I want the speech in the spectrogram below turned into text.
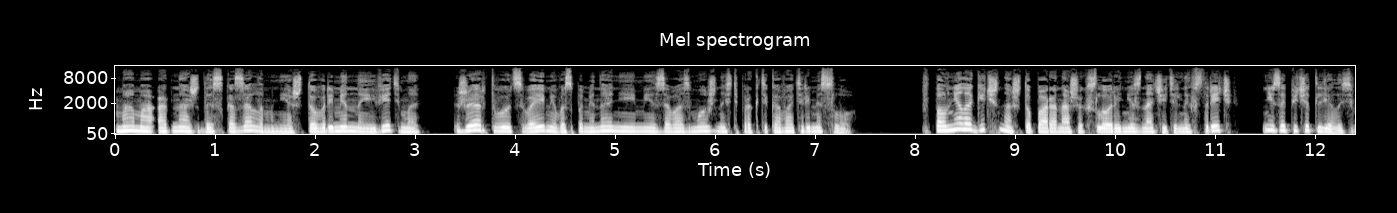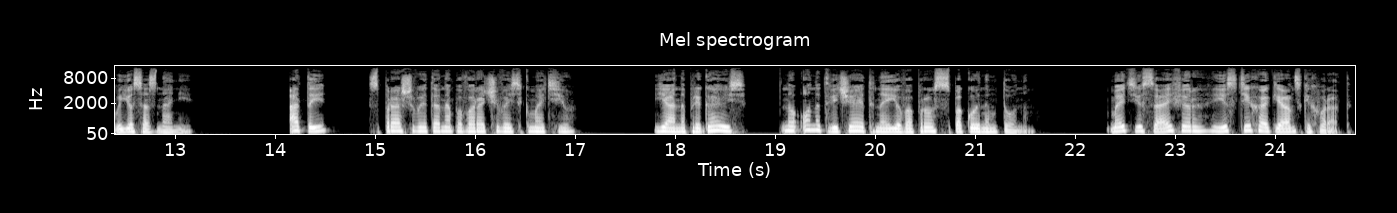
Мама однажды сказала мне, что временные ведьмы жертвуют своими воспоминаниями за возможность практиковать ремесло. Вполне логично, что пара наших с Лори незначительных встреч не запечатлелась в ее сознании. «А ты?» — спрашивает она, поворачиваясь к Мэтью. Я напрягаюсь, но он отвечает на ее вопрос спокойным тоном. «Мэтью Сайфер из Тихоокеанских врат».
